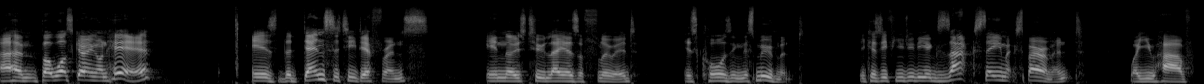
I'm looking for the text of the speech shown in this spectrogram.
Um, but what's going on here is the density difference in those two layers of fluid is causing this movement. Because if you do the exact same experiment where you have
